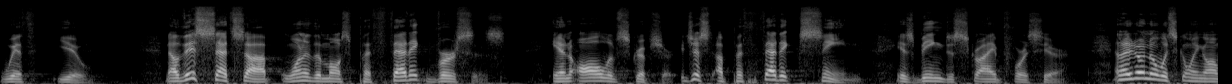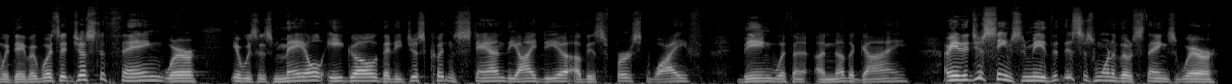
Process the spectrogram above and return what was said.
with you. Now, this sets up one of the most pathetic verses in all of Scripture. Just a pathetic scene is being described for us here. And I don't know what's going on with David. Was it just a thing where it was his male ego that he just couldn't stand the idea of his first wife being with a, another guy? I mean, it just seems to me that this is one of those things where,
